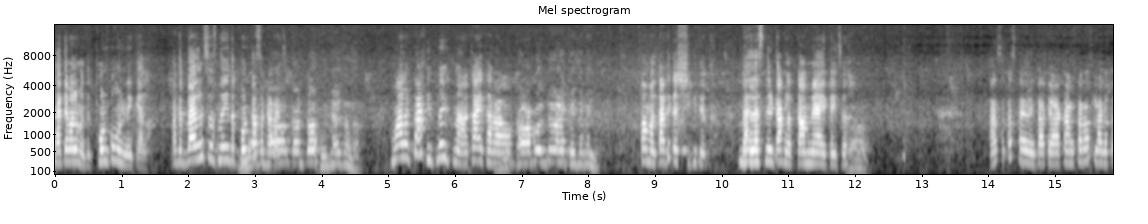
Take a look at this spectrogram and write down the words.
तात्या मला म्हणते फोन कोण नाही केला. आता बॅलन्सच नाही तर फोन कसा मला करायचा? माल कान टाकून द्यायचा ना. मला टाकीत नाहीत ना काय करावं? कामच नाही ऐकायचं काही. आम्हाला तात्या कशी शिकित येत बॅलन्स नाही टाकलं तर काम नाही ऐकायचं. हा. असं कसं काय म्हणतात तात्या? काम करावंच लागत.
